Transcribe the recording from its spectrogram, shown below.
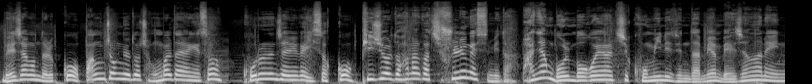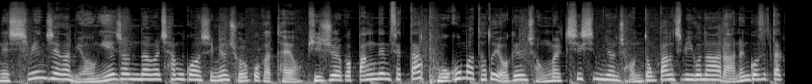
매장은 넓고 빵 종류도 정말 다양해서 고르는 재미가 있었고 비주얼도 하나같이 훌륭했습니다. 만약 뭘 먹어야 할지 고민이 된다면 매장 안에 있는 시민제가 명예의 전당을 참고하시면 좋을 것 같아요. 비주얼과 빵 냄새 딱 보고 맡아도 여기는 정말 70년 전통 빵집이구나 라는 것을 딱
